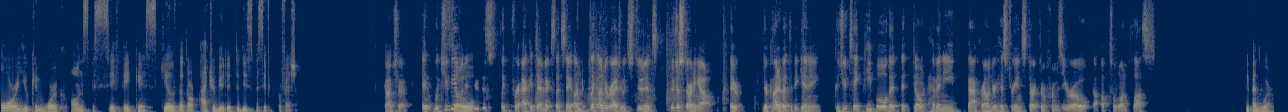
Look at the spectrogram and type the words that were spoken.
or you can work on specific uh, skills that are attributed to this specific profession. Gotcha. And would you be so, able to do this like for academics? Let's say under, like undergraduate students, they're just starting out. They're they're kind of at the beginning. Could you take people that that don't have any background or history and start them from zero uh, up to one plus? Depends where.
